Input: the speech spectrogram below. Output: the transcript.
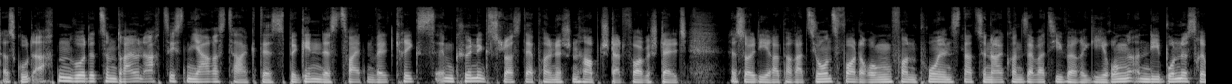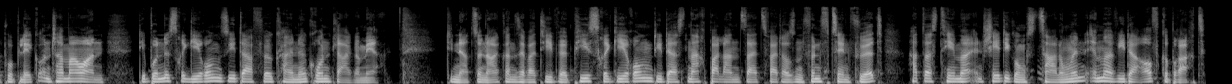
Das Gutachten wurde zum 83. Jahrestag des Beginn des Zweiten Weltkriegs im Königsschloss der polnischen Hauptstadt vorgestellt. Es soll die Reparationsforderungen von Polens nationalkonservativer Regierung an die Bundesrepublik untermauern. Die Bundesregierung sieht dafür keine Grundlage mehr. Die nationalkonservative Peace-Regierung, die das Nachbarland seit 2015 führt, hat das Thema Entschädigungszahlungen immer wieder aufgebracht.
